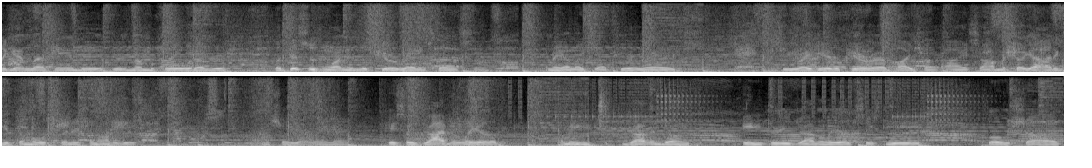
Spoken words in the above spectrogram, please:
again, left-handed. This number four, whatever. But this was one is a pure red instead. So I know y'all like y'all pure reds. See right here, the pure red pie chart. Alright, so I'm gonna show y'all how to get the most finishing out of this. I'm gonna show y'all right now. Okay, so driving layup, I mean driving dunk, 83, driving layup, 68, close shot,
